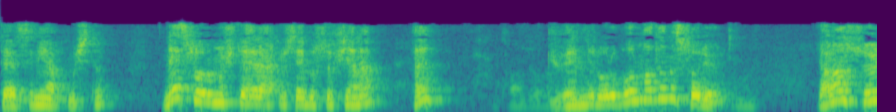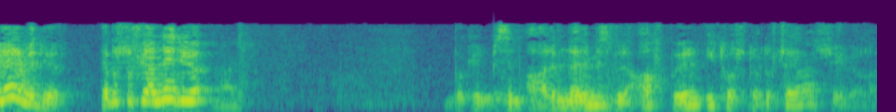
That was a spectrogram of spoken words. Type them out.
dersini yapmıştım. Ne sormuştu Heraklus Ebu Süfyan'a? He? Güvenilir olup olmadığını soruyor. Yalan söyler mi diyor. Ebu Süfyan ne diyor? Bugün bizim alimlerimiz bile af buyurun it osturdukça yalan söylüyorlar.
